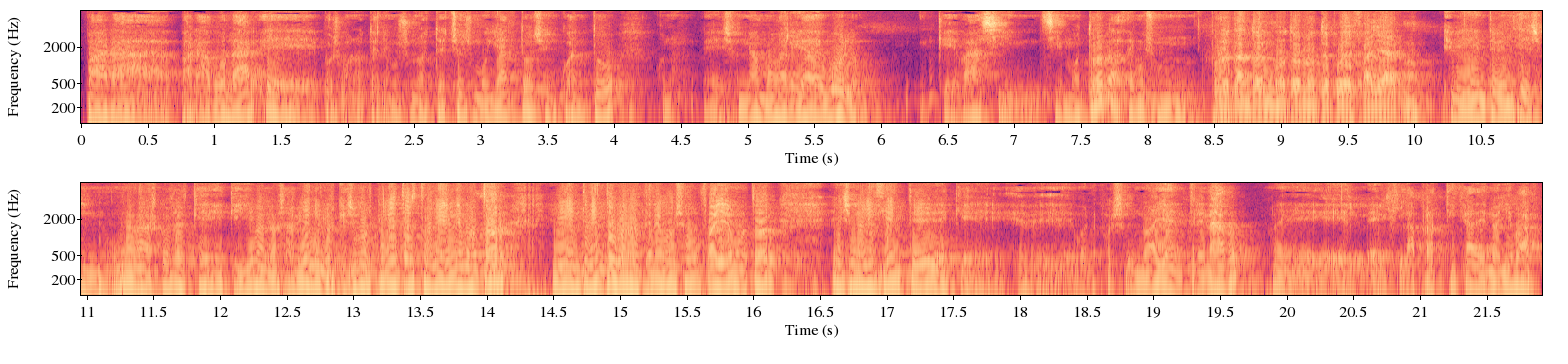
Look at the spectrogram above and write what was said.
para, para volar, eh, pues bueno, tenemos unos techos muy altos en cuanto, bueno, es una modalidad de vuelo que va sin, sin, motor, hacemos un... Por lo tanto, el motor no te puede fallar, ¿no? Evidentemente es una de las cosas que, que, llevan los aviones, los que somos pilotos también de motor, evidentemente cuando tenemos un fallo de motor es un aliciente de que, eh, bueno, pues uno haya entrenado eh, la práctica de no llevar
